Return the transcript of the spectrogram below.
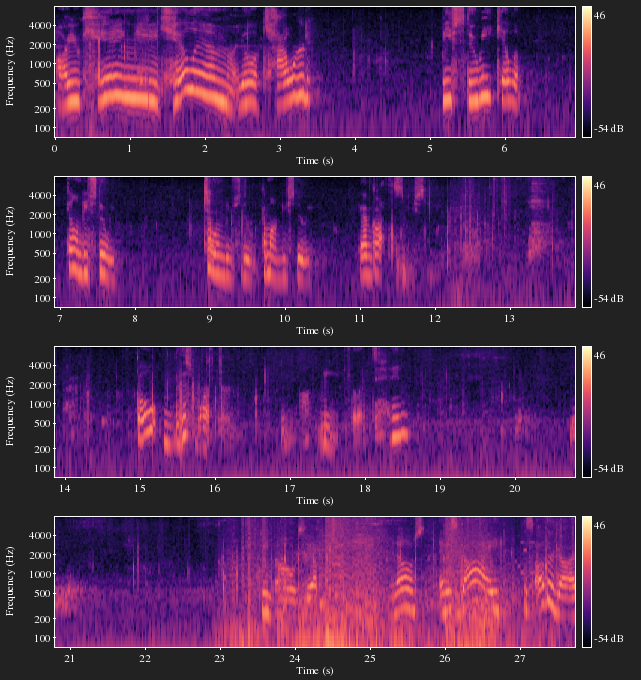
Are you kidding me? Kill him! You little coward! Beef Stewie? Kill him. Kill him, Beef Stewie. Kill him, Beef Stewie. Come on, Beef Stewie. You have got this, Beef Stewie. Go, this mark did not leave for like 10 He knows, yep. He knows. And this guy, this other guy.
